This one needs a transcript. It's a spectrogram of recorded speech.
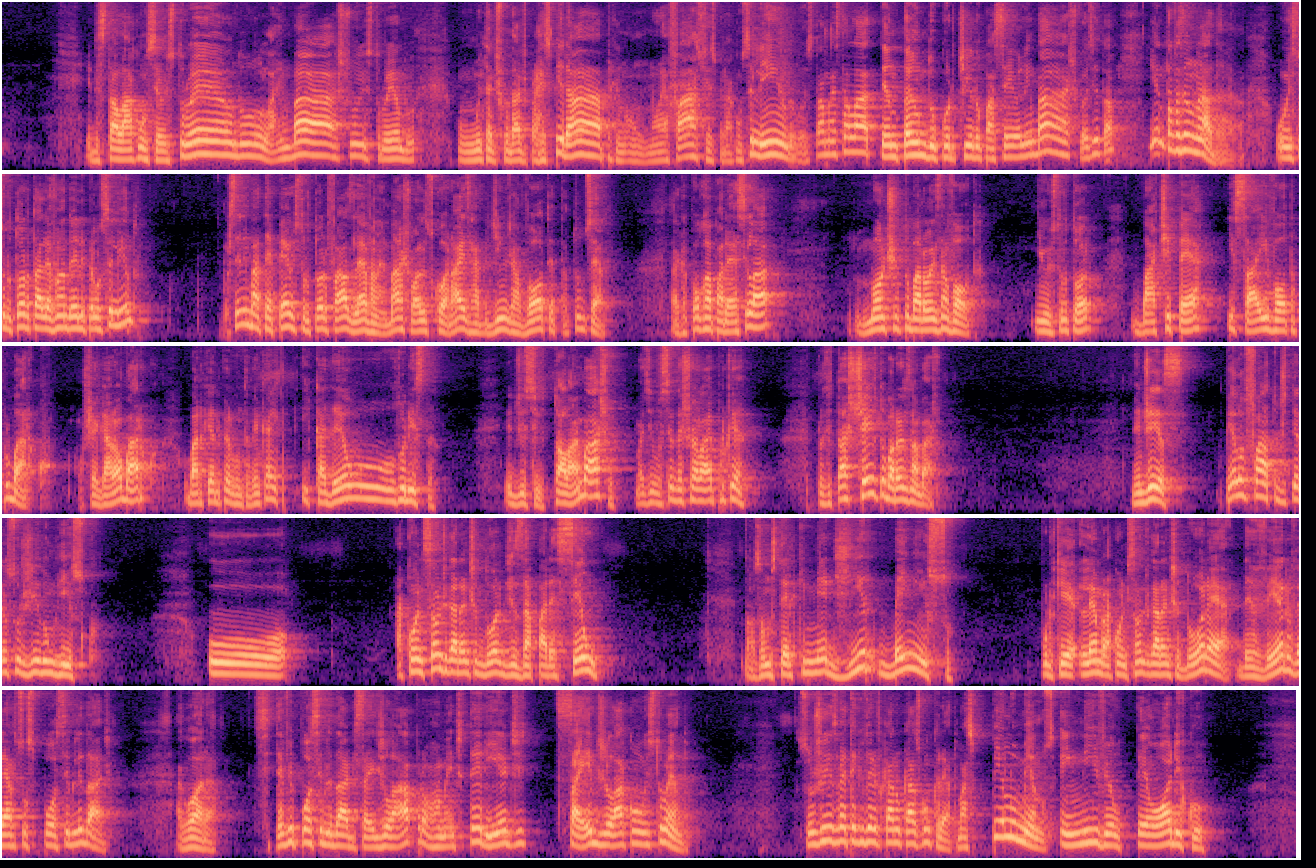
Ele está lá com o seu instruendo, lá embaixo, instruendo com muita dificuldade para respirar, porque não, não é fácil respirar com cilindro, coisa e tal, mas está lá tentando curtir o passeio ali embaixo, coisa e tal, e não está fazendo nada. O instrutor está levando ele pelo cilindro, se ele bater pé, o instrutor faz, leva lá embaixo, olha os corais rapidinho, já volta e está tudo certo. Daqui a pouco aparece lá um monte de tubarões na volta. E o instrutor bate pé e sai e volta para o barco. Ao chegar ao barco, o barqueiro pergunta: Vem cá, e cadê o turista? Ele disse: Tá lá embaixo. Mas e você deixou lá por quê? Porque está cheio de tubarões lá embaixo. Me diz, pelo fato de ter surgido um risco, o... a condição de garantidor desapareceu, nós vamos ter que medir bem isso. Porque, lembra, a condição de garantidor é dever versus possibilidade. Agora, se teve possibilidade de sair de lá, provavelmente teria de sair de lá com o instrumento. O juiz vai ter que verificar no caso concreto, mas pelo menos em nível teórico,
